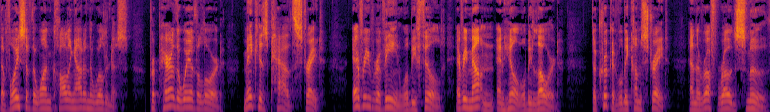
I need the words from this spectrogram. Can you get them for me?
The voice of the one calling out in the wilderness, Prepare the way of the Lord, make his paths straight. Every ravine will be filled, every mountain and hill will be lowered. The crooked will become straight, and the rough roads smooth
